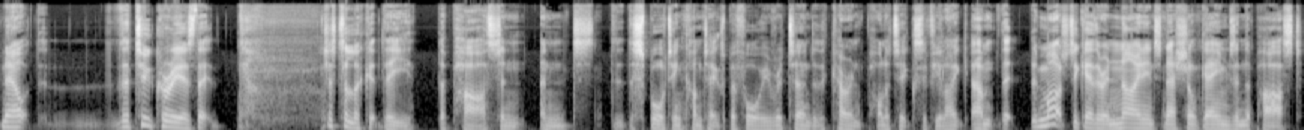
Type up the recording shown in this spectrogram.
Now, the two Koreas that just to look at the the past and and the sporting context before we return to the current politics, if you like. Um, they marched together in nine international games in the past.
